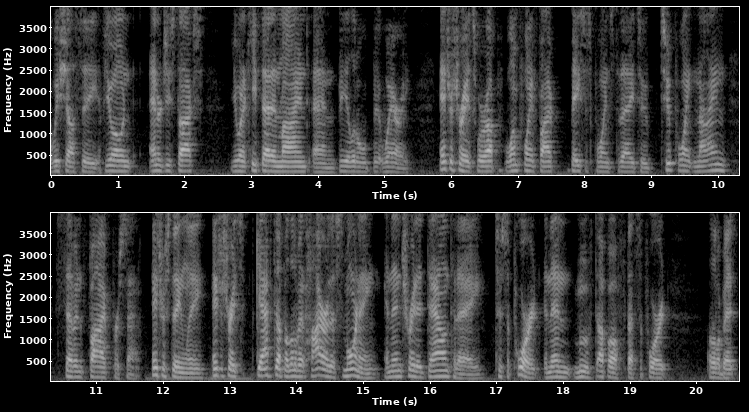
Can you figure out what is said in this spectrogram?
but we shall see. If you own energy stocks, you want to keep that in mind and be a little bit wary. Interest rates were up 1.5 basis points today to 2.975%. Interestingly, interest rates gapped up a little bit higher this morning and then traded down today to support and then moved up off that support a little bit.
